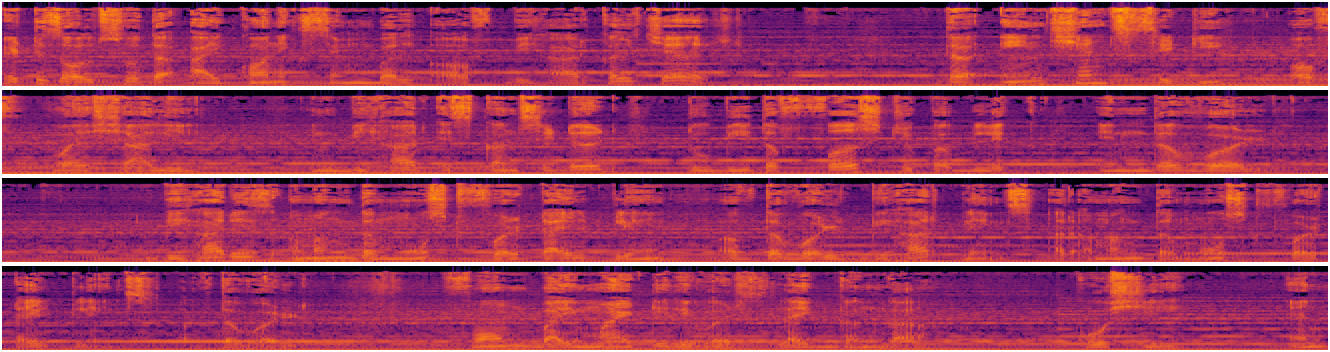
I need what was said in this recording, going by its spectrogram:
It is also the iconic symbol of Bihar culture. The ancient city of Vaishali in Bihar is considered to be the first republic in the world. Bihar is among the most fertile plain of the world. Bihar plains are among the most fertile plains of the world, formed by mighty rivers like Ganga, Koshi, and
